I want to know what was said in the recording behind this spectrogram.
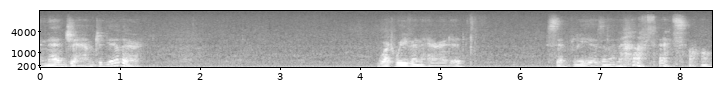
in that jam together. What we've inherited simply isn't enough, that's all.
